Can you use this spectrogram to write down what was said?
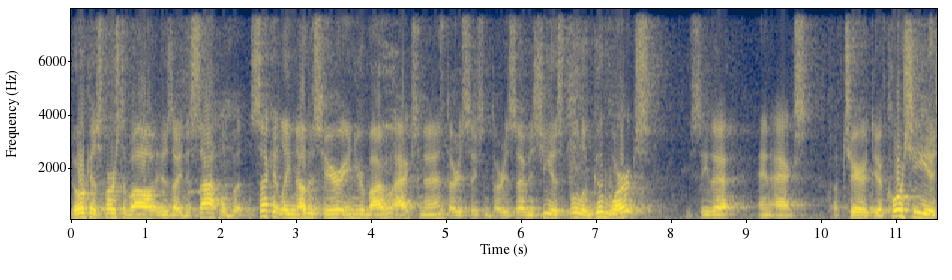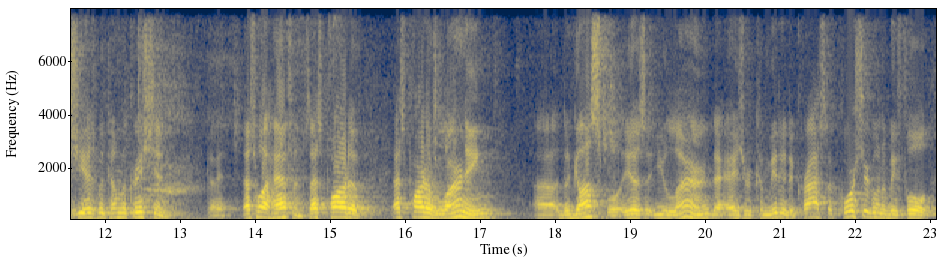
Dorcas, first of all, is a disciple, but secondly, notice here in your Bible, Acts 9, 36 and 37, she is full of good works. You see that? And acts of charity. Of course she is. She has become a Christian. Okay? That's what happens. That's part of, that's part of learning uh, the gospel is that you learn that as you're committed to Christ, of course you're going to be full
